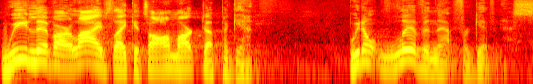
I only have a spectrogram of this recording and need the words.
we live our lives like it's all marked up again. We don't live in that forgiveness.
